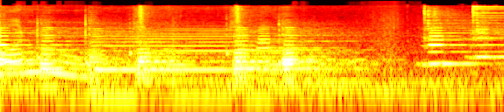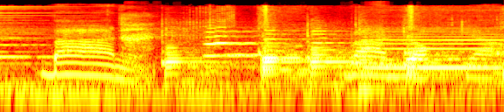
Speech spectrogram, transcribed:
คนบ้าน บ้านล็อกยาว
